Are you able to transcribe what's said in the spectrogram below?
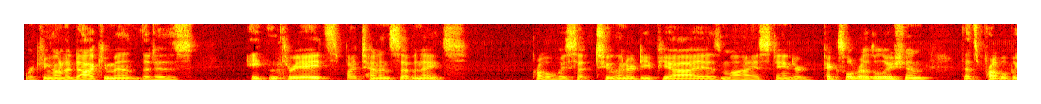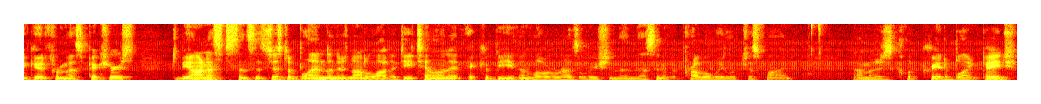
working on a document that is 8 and 3 eighths by 10 and 7 eighths. Probably set 200 dpi as my standard pixel resolution. That's probably good for most pictures. To be honest, since it's just a blend and there's not a lot of detail in it, it could be even lower resolution than this and it would probably look just fine. I'm going to just create a blank page.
